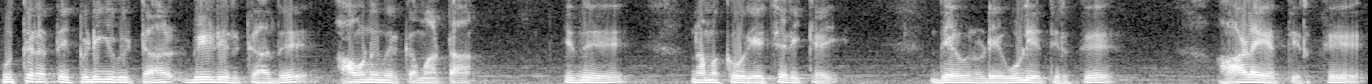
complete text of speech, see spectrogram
உத்தரத்தை பிடுங்கிவிட்டால் வீடு இருக்காது அவனும் இருக்க மாட்டான். இது நமக்கு ஒரு எச்சரிக்கை. தேவனுடைய ஊழியத்திற்கு ஆலயத்திற்கு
